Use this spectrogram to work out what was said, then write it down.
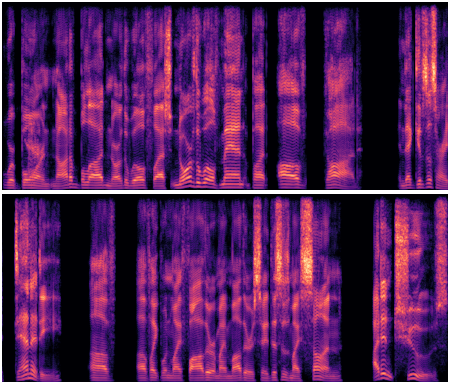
who were born yeah. not of blood, nor of the will of flesh, nor of the will of man, but of God. And that gives us our identity of, of like when my father or my mother say, This is my son. I didn't choose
